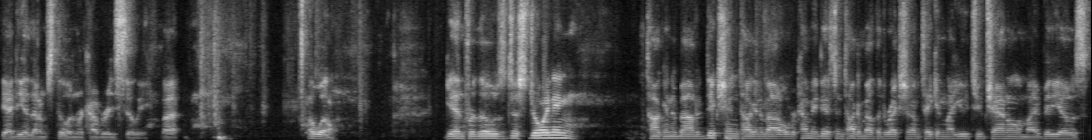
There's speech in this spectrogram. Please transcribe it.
the idea that I'm still in recovery is silly. But, oh well. Again, for those just joining, talking about addiction, talking about overcoming addiction, talking about the direction I'm taking my YouTube channel and my videos.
